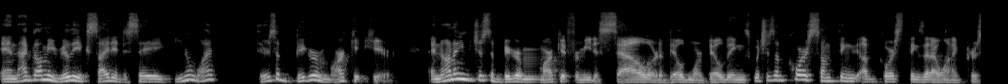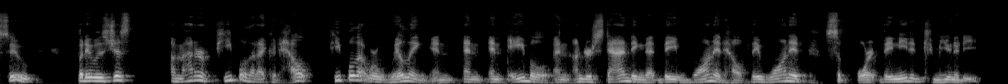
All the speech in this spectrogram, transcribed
And that got me really excited to say, you know what? There's a bigger market here. And not even just a bigger market for me to sell or to build more buildings, which is, of course, something, of course, things that I want to pursue. But it was just a matter of people that I could help, people that were willing and and and able and understanding that they wanted help, they wanted support, they needed community.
